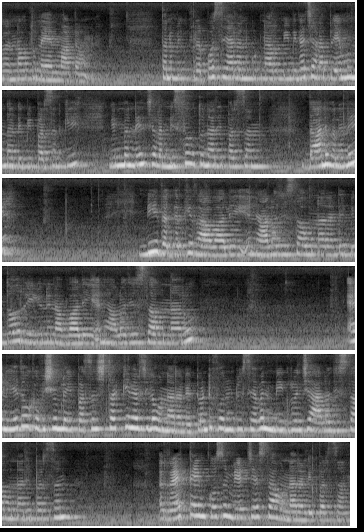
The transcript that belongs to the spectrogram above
రన్ అవుతున్నాయి అన్నమాట తను మీకు ప్రపోజ్ చేయాలనుకుంటున్నారు మీ మీద చాలా ప్రేమ ఉందండి మీ పర్సన్కి. మిమ్మల్ని చాలా మిస్ అవుతున్నారు ఈ పర్సన్. దానివల్లనే మీ దగ్గరికి రావాలి అని ఆలోచిస్తూ ఉన్నారండి. మీతో రీయూనియన్ అవ్వాలి అని ఆలోచిస్తూ ఉన్నారు. అండ్ ఏదో ఒక విషయంలో ఈ పర్సన్ స్టక్ ఎనర్జీలో ఉన్నారండి. ట్వంటీ ఫోర్ ఇంటూ సెవెన్ మీ గురించి ఆలోచిస్తూ ఉన్నారు ఈ పర్సన్. రైట్ టైం కోసం వెయిట్ చేస్తూ ఉన్నారండి పర్సన్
